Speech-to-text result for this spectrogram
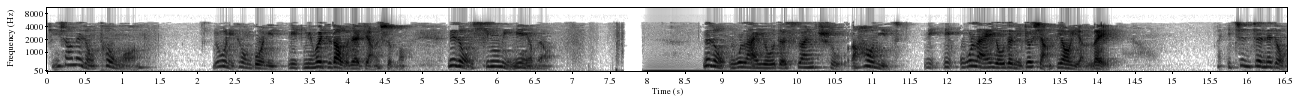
情商那种痛哦，如果你痛过，你你你会知道我在讲什么。那种心里面有没有那种无来由的酸楚，然后你你你无来由的你就想掉眼泪，一阵阵那种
